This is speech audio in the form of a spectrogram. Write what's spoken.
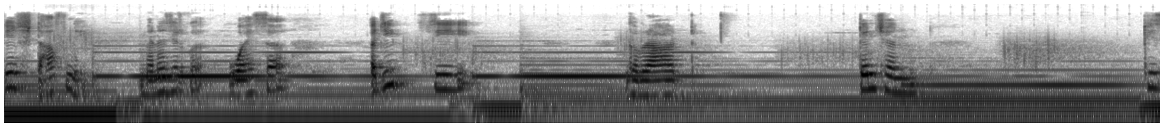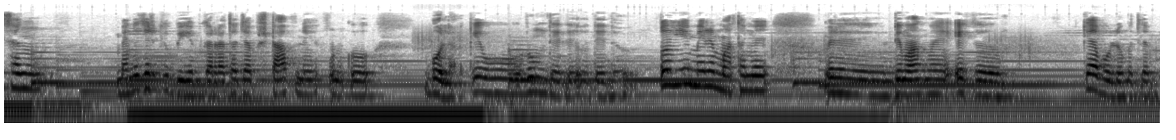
के स्टाफ ने, मैनेजर को वैसा अजीब सी घबराहट, टेंशन के संग मैनेजर क्यों बिहेव कर रहा था जब स्टाफ ने उनको बोला कि वो रूम दे दो दे दो। तो ये मेरे माथा में, मेरे दिमाग में एक, क्या बोलूँ मतलब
